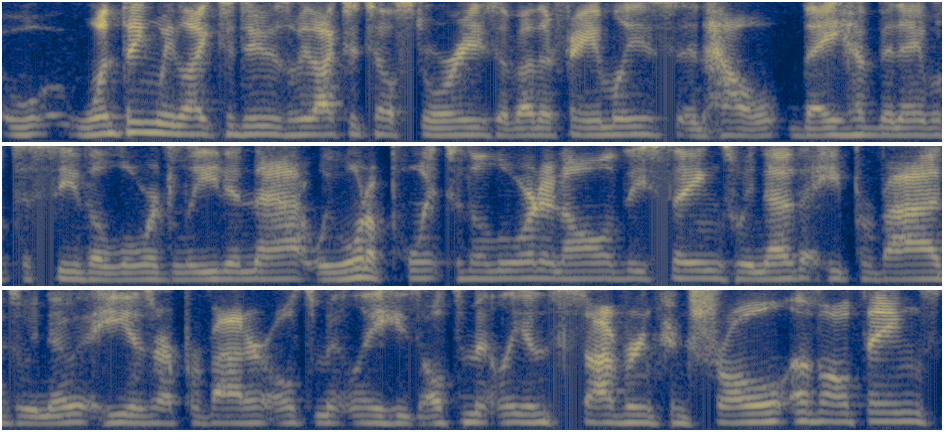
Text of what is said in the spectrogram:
one thing we like to do is we like to tell stories of other families and how they have been able to see the Lord lead in that. We want to point to the Lord in all of these things. We know that He provides, we know that He is our provider ultimately. He's ultimately in sovereign control of all things.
